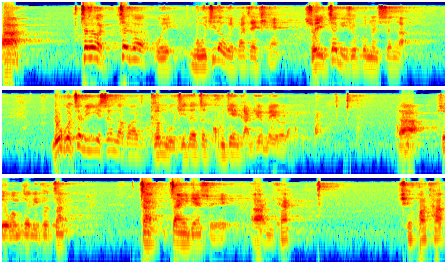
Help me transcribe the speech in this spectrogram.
啊，这个这个尾母鸡的尾巴在前。所以这里就不能伸了。如果这里一伸的话，跟母鸡的这个空间感觉没有了，啊，所以我们这里头蘸蘸蘸一点水啊，你看，去画它。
